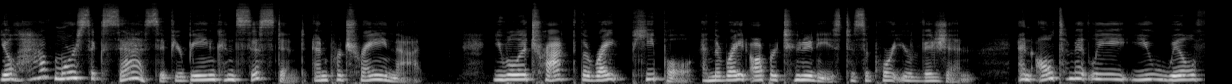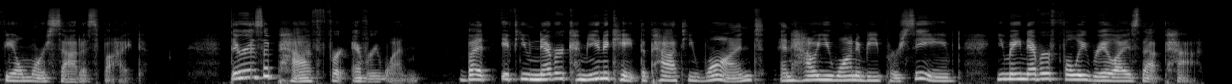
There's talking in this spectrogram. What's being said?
You'll have more success if you're being consistent and portraying that. You will attract the right people and the right opportunities to support your vision, and ultimately, you will feel more satisfied. There is a path for everyone, but if you never communicate the path you want and how you want to be perceived, you may never fully realize that path.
